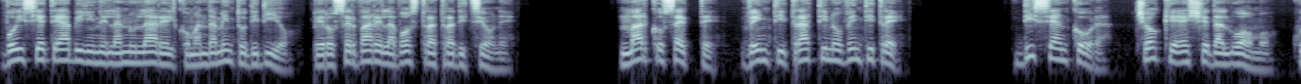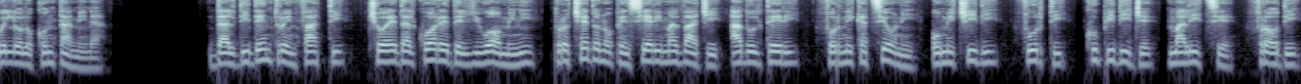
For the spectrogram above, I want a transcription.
voi siete abili nell'annullare il comandamento di Dio, per osservare la vostra tradizione. Marco 7, 20-23. Disse ancora, ciò che esce dall'uomo, quello lo contamina. Dal di dentro infatti, cioè dal cuore degli uomini, procedono pensieri malvagi, adulteri, fornicazioni, omicidi, furti, cupidigie, malizie, frodi,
